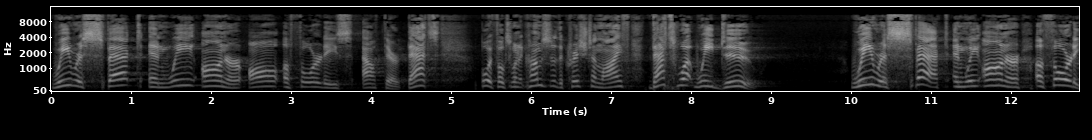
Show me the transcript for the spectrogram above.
We respect and we honor all authorities out there. That's, boy, folks, when it comes to the Christian life, that's what we do. We respect and we honor authority.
